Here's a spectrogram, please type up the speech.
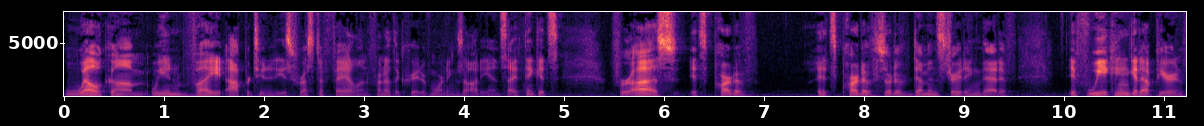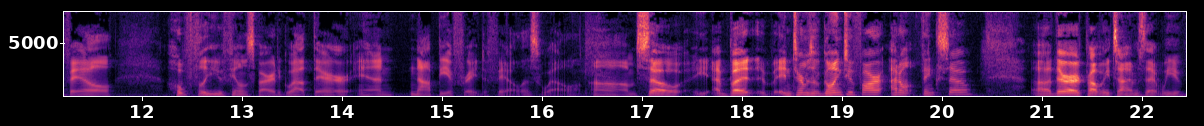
welcome, we invite opportunities for us to fail in front of the Creative Mornings audience. I think it's for us, it's part of it's part of sort of demonstrating that if if we can get up here and fail hopefully you feel inspired to go out there and not be afraid to fail as well. Um, so, but in terms of going too far, I don't think so. Uh, there are probably times that we've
